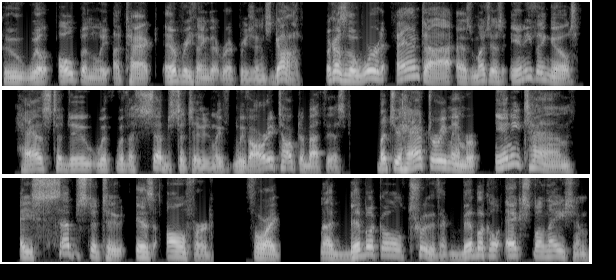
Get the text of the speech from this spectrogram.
who will openly attack everything that represents God. Because the word anti, as much as anything else, has to do with, with a substitute. And we've, we've already talked about this. But you have to remember anytime a substitute is offered for a, a biblical truth, a biblical explanation,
